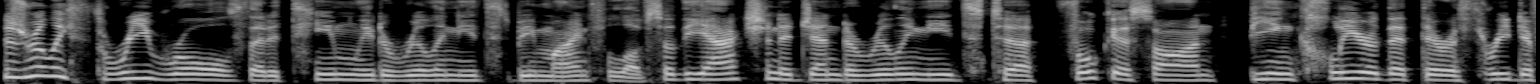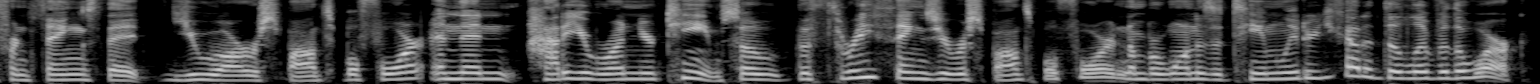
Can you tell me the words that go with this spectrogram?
there's really three roles that a team leader really needs to be mindful of. So the action agenda really needs to focus on being clear that there are three different things that you are responsible for. And then how do you run your team? So the three things you're responsible for, number one, as a team leader, you got to deliver the work.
